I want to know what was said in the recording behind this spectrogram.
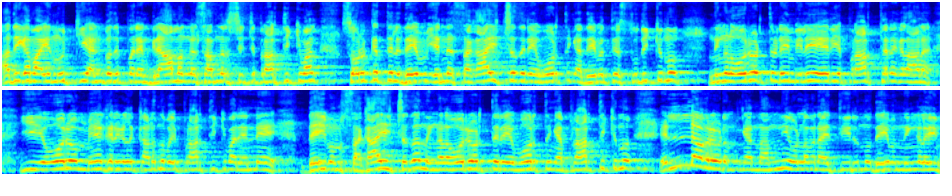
അധികമായി നൂറ്റി അൻപത് പരം ഗ്രാമങ്ങൾ സന്ദർശിച്ച് പ്രാർത്ഥിക്കുവാൻ സ്വർഗത്തിലെ ദൈവം എന്നെ സഹായിച്ചതിനെ ഓർത്ത് ഞാൻ ദൈവത്തെ സ്തുതിക്കുന്നു. നിങ്ങൾ ഓരോരുത്തരുടെയും വിലയേറിയ പ്രാർത്ഥനകളാണ് ഈ ഓരോ മേഖലകളിൽ കടന്നുപോയി പ്രാർത്ഥിക്കുവാൻ എന്നെ ദൈവം സഹായിച്ചത്. നിങ്ങൾ ഓരോരുത്തരെയും ഓർത്ത് ഞാൻ പ്രാർത്ഥിക്കുന്നു. എല്ലാവരോടും ഞാൻ നന്ദിയുള്ളവനായി തീരുന്നു. ദൈവം നിങ്ങളെയും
